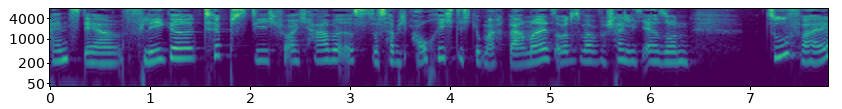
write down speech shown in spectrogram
Eins der Pflegetipps, die ich für euch habe, ist, das habe ich auch richtig gemacht damals, aber das war wahrscheinlich eher so ein Zufall.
